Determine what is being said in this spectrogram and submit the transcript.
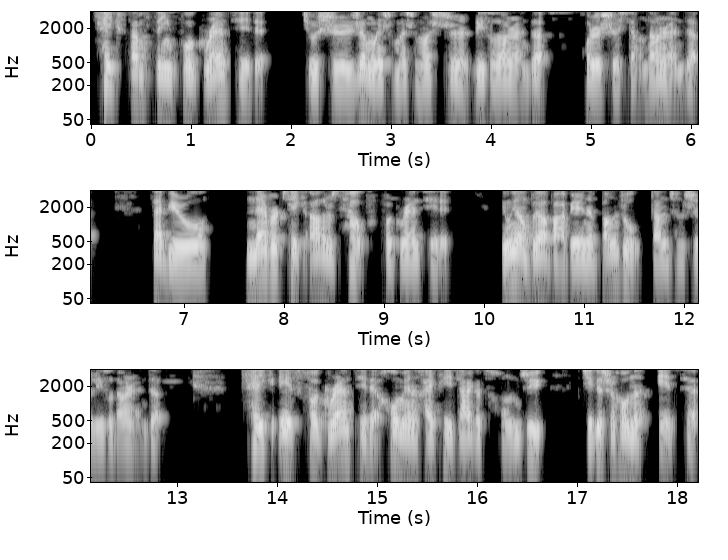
Take something for granted 就是认为什么什么是理所当然的，或者是想当然的。再比如，Never take others' help for granted. 永远不要把别人的帮助当成是理所当然的。Take it for granted 后面呢还可以加一个从句，这个时候呢，it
